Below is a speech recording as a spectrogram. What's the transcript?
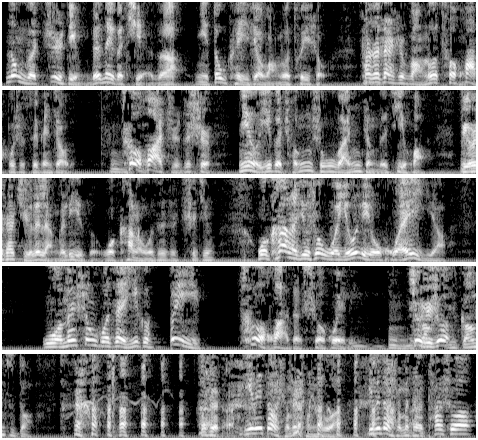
弄个置顶的那个帖子，你都可以叫网络推手。他说，但是网络策划不是随便叫的。策划指的是你有一个成熟完整的计划，比如他举了两个例子，我看了我都是吃惊。我看了就说，我有理由怀疑啊，我们生活在一个被策划的社会里。嗯，就是说你刚知道，不是因为到什么程度啊？因为到什么程度？他说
